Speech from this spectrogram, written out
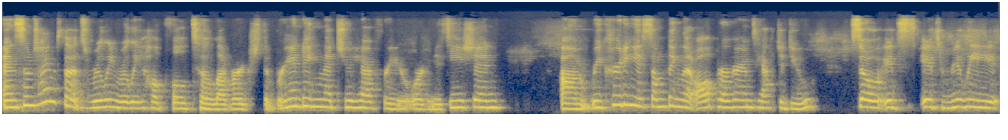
And sometimes that's really really helpful to leverage the branding that you have for your organization. Um, recruiting is something that all programs have to do. So it's it's really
